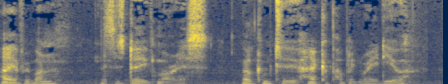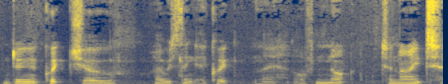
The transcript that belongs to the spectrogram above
Hi everyone, this is Dave Morris. Welcome to Hacker Public Radio. I'm doing a quick show. I always think they're quick, they're often not. Tonight,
